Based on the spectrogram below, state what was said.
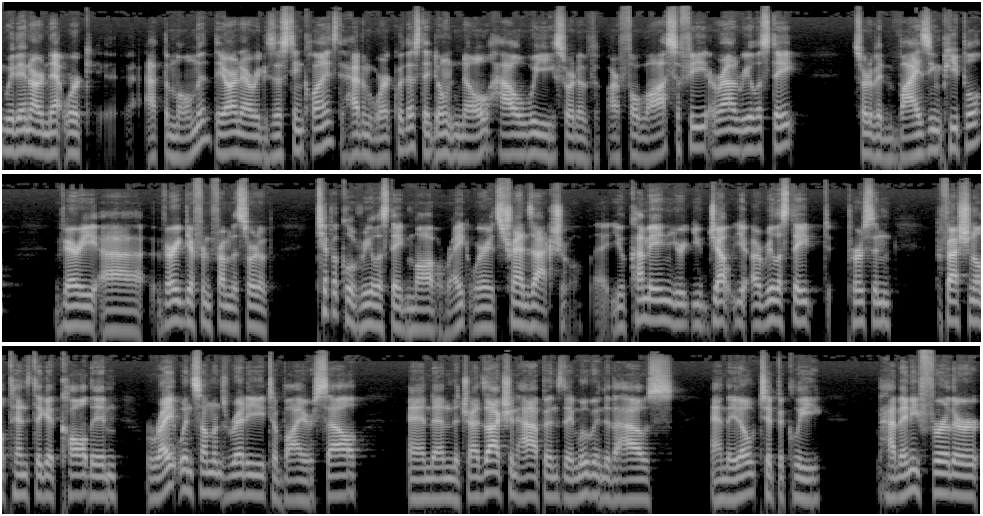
within our network at the moment. They aren't our existing clients. They haven't worked with us. They don't know how we sort of our philosophy around real estate, sort of advising people. Very, uh, very different from the sort of typical real estate model, right? Where it's transactional. Uh, you come in, you're, you jump, a real estate person, professional tends to get called in right when someone's ready to buy or sell. And then the transaction happens, they move into the house, and they don't typically have any further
